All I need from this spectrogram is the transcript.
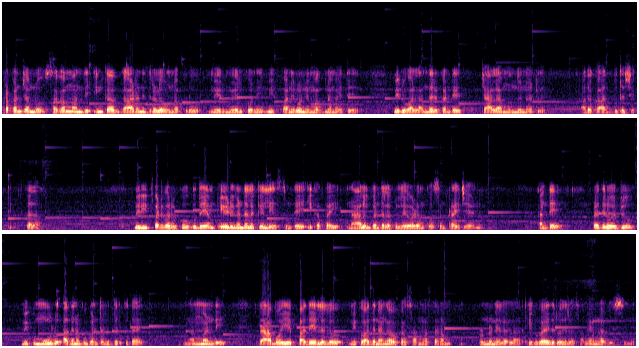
ప్రపంచంలో సగం మంది ఇంకా గాఢ నిద్రలో ఉన్నప్పుడు మీరు మేల్కొని మీ పనిలో నిమగ్నమైతే మీరు వాళ్ళందరికంటే చాలా ముందున్నట్లే. అదొక అద్భుత శక్తి కదా? మీరు ఇప్పటి వరకు ఉదయం ఏడు గంటలకే లేస్తుంటే ఇకపై నాలుగు గంటలకు లేవడం కోసం ట్రై చేయండి. అంటే ప్రతిరోజు మీకు మూడు అదనపు గంటలు దొరుకుతాయి. నమ్మండి. రాబోయే పదేళ్ళలో మీకు అదనంగా ఒక సంవత్సరం రెండు నెలల ఇరవై ఐదు రోజుల సమయం లభిస్తుంది.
